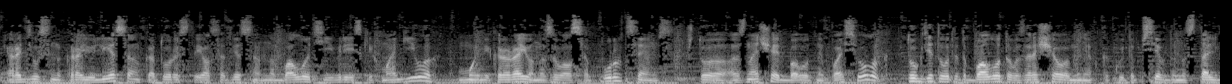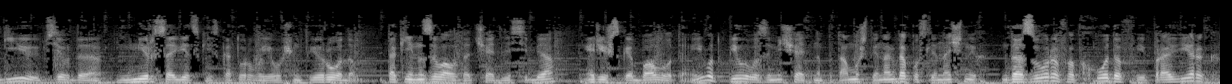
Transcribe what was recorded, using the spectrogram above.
родился на краю леса, который стоял, соответственно, на болоте еврейских могилах, мой микрорайон назывался Пурцемс, что означает болотный поселок, то где-то вот это болото возвращало меня в какую-то псевдоностальгию, псевдо-мир советский, из которого я, в общем-то, и родом. Так я и называл этот чай для себя «Рижское болото». И вот пил его замечательно, потому что иногда после ночных дозоров, обходов и проверок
